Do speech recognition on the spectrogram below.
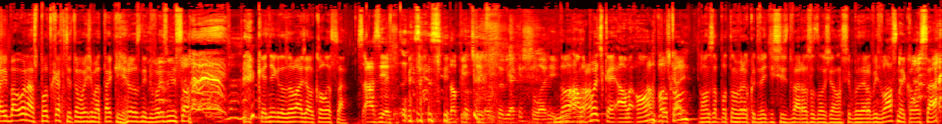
to iba u nás v podcaste to môže mať taký hrozný dvojzmysel. keď niekto dovážal kolesa. Z Ázie. Do piči. No No, ale počkaj, ale on Ale počkaj. potom, on sa potom v roku 2002 rozhodol, že on si bude robiť vlastné kolesa.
